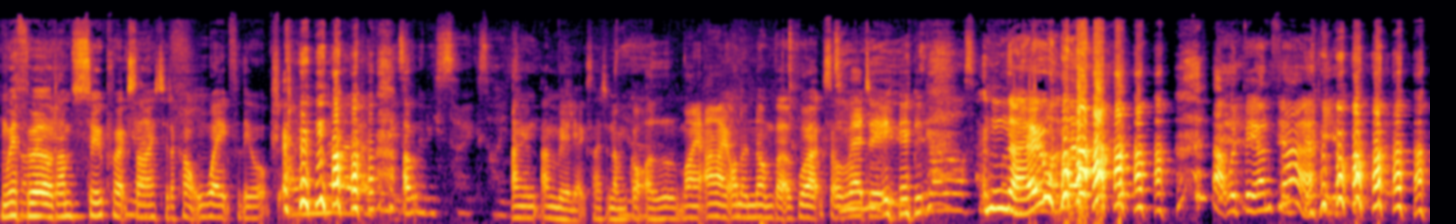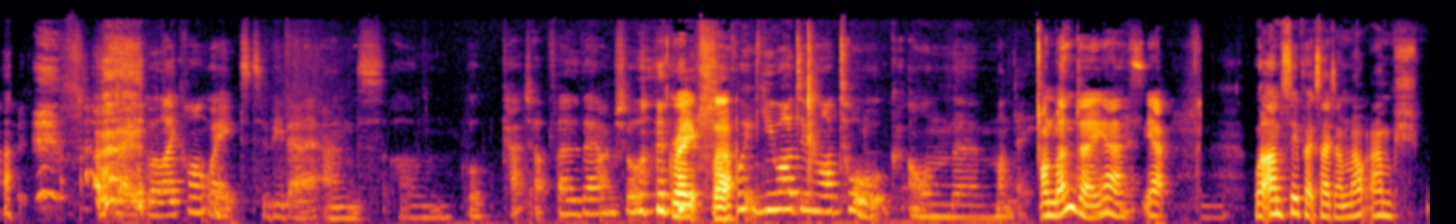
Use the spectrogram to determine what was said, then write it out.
We're thrilled. I'm super excited. I can't wait for the auction. I know, I it's I'm- going to be so exciting. I'm, I'm really excited. I've got a, my eye on a number of works already. you? Could I ask no, that would be unfair. Great. Well, I can't wait to be there, and um, we'll catch up further there. I'm sure. Great stuff. You are doing our talk on the Monday. On Monday, yes, yeah. Well, I'm super excited. I'm not. I'm sh-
